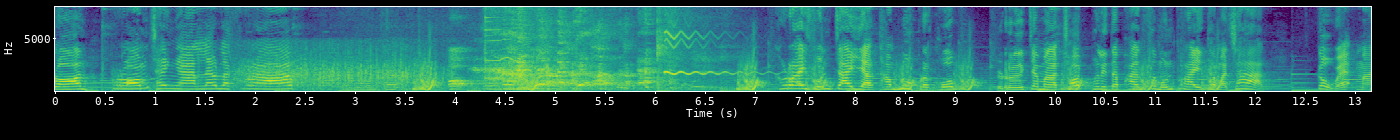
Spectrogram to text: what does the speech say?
ร้อนๆพร้อมใช้งานแล้วล่ะครับ ใครสนใจอยากทำลูกประคบหรือจะมาช็อปผลิตภัณฑ์สมุนไพรธรรมชาติ ก็แวะมา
